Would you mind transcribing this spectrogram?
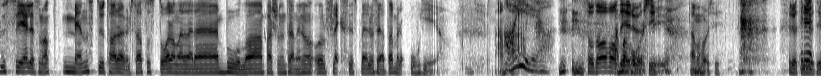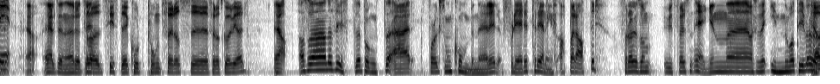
Du ser liksom at mens du tar øvelsa, så står han der, der Bola, personlig trener, og- og flekser i speilet ved siden av han Bare oh yeah. I'm ah, yeah. Så da var I'm det rødtid. I'm a horsey. Rødtid, rødtid. Ja, helt enig. Så siste kort punkt før oss, eh, før oss går videre. Ja, altså Det siste punktet er folk som kombinerer flere treningsapparater for å liksom utføre sin egen eh, si, innovative Ja,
